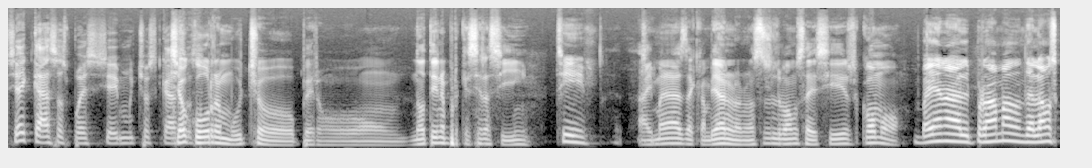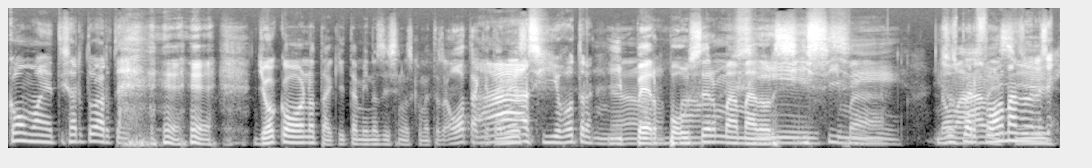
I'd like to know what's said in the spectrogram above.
Sí hay casos, pues, sí hay muchos casos. sí ocurre mucho, pero no tiene por qué ser así. Sí, Hay maneras de cambiarlo. Nosotros le vamos a decir cómo. vayan al programa donde hablamos cómo monetizar tu arte. Yoko Ono, aquí también nos dicen en los comentarios. Otra que ah, sí, otra. No, hiper poser no, mamadorcísima. Sí. No sus mames, performances sí. dice,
